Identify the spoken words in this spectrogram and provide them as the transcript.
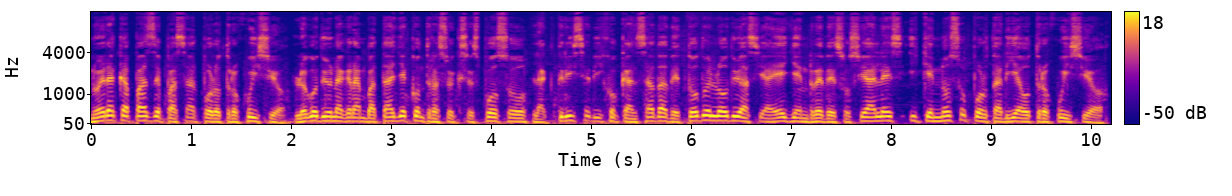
No era capaz de pasar por otro juicio. Luego de una gran batalla contra su ex esposo, la actriz se dijo cansada de todo el odio hacia ella en redes sociales y que no soportaría otro juicio.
